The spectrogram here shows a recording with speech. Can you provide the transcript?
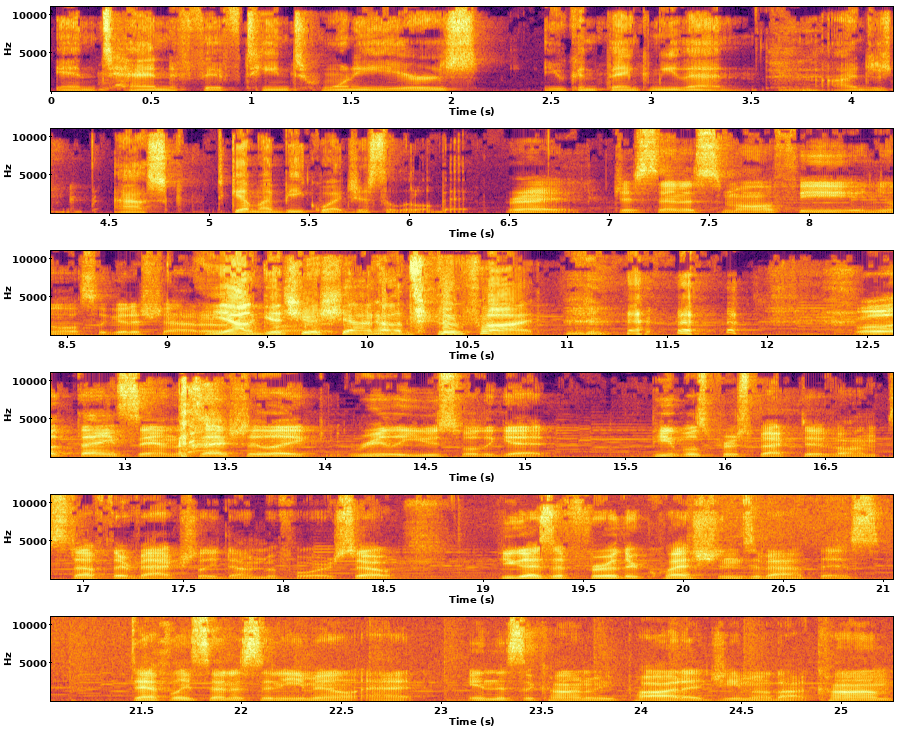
in 10, 15, 20 years you can thank me then. Mm. I just ask to get my beak wet just a little bit. Right. Just send a small fee and you'll also get a shout out. Yeah, I'll get you a shout out to the pod. Well, thanks, Sam. That's actually like really useful to get people's perspective on stuff they've actually done before. So, if you guys have further questions about this, definitely send us an email at inthiseconomypod at gmail.com.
